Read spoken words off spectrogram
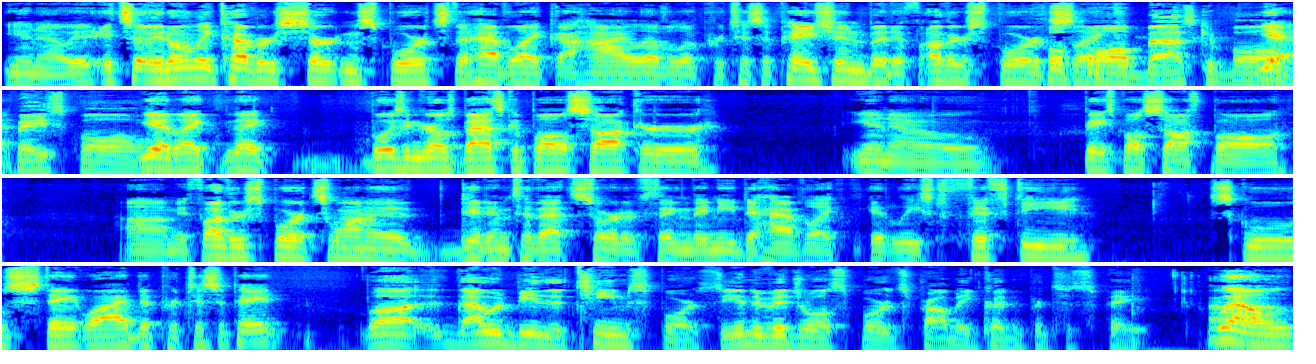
you know, it, it's it only covers certain sports that have like a high level of participation, but if other sports Football, like basketball, Yeah. baseball. yeah, like like boys and girls basketball, soccer, you know, baseball, softball. Um, if other sports want to get into that sort of thing, they need to have like at least fifty schools statewide to participate. Well, that would be the team sports. The individual sports probably couldn't participate. Well, Uh,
